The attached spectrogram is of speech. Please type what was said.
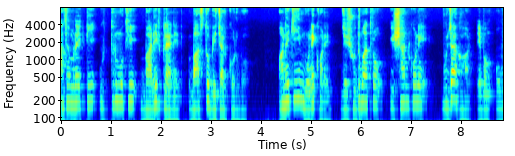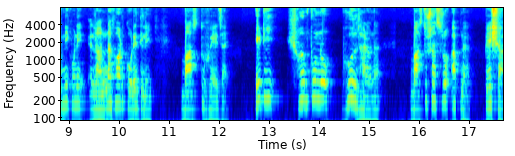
আজ আমরা একটি উত্তরমুখী বাড়ির প্ল্যানের বাস্তু বিচার করব। অনেকেই মনে করেন যে শুধুমাত্র ঈশান কোণে পূজাঘর এবং অগ্নিকোণে রান্নাঘর করে দিলেই বাস্তু হয়ে যায়। এটি সম্পূর্ণ ভুল ধারণা। বাস্তুশাস্ত্র আপনার পেশা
